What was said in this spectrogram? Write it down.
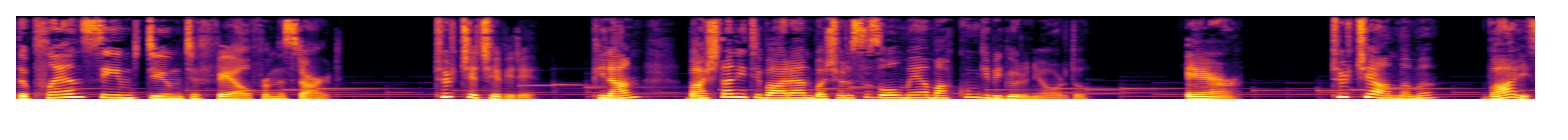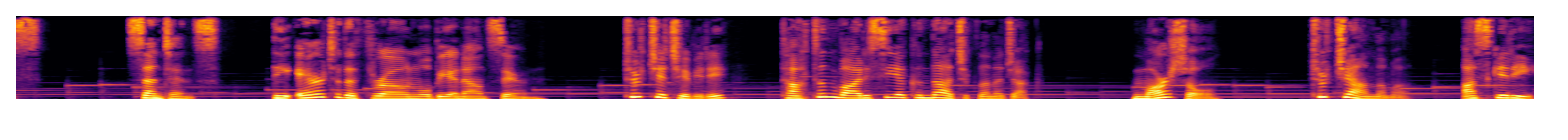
The plan seemed doomed to fail from the start. Türkçe çeviri, plan, baştan itibaren başarısız olmaya mahkum gibi görünüyordu. Heir. Türkçe anlamı, varis. Sentence. The heir to the throne will be announced soon. Türkçe çeviri, tahtın varisi yakında açıklanacak. Martial. Türkçe anlamı, askeri.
